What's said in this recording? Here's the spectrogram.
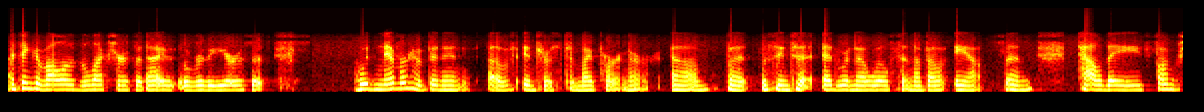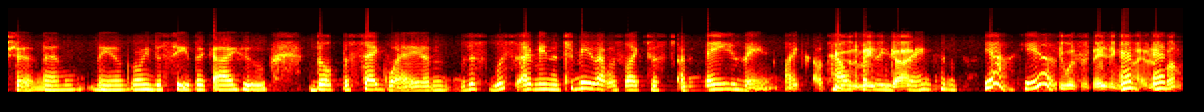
I think of all of the lectures that I over the years that would never have been in, of interest to my partner. Um, but listening to Edward O. Wilson about ants and how they function, and you know, going to see the guy who built the Segway, and just listen. I mean, to me, that was like just amazing. Like how was an amazing guy. can. Yeah, he is. He was an amazing And- guy. and-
